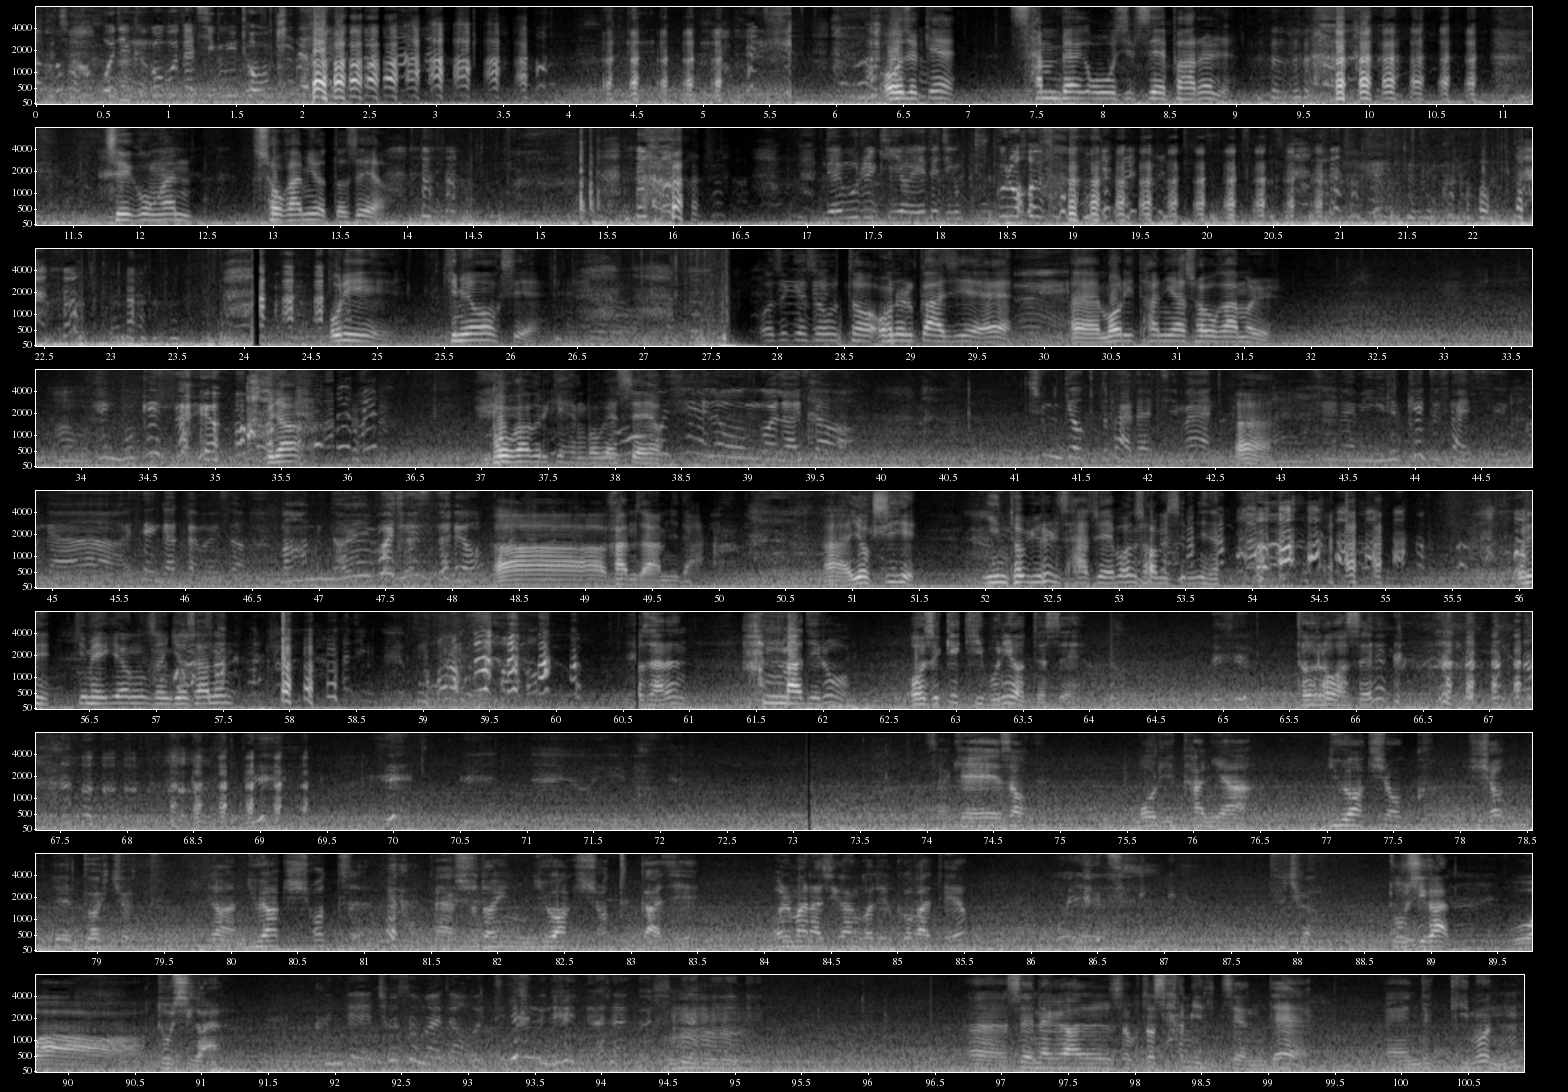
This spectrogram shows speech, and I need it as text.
그쵸? 어제 그거보다 지금이 더 웃기네. 어저께 350세파를 제공한 소감이 어떠세요? 뇌물을 기여해서 지금 부끄러워서 고개를 우리 김영옥 씨 어저께서부터 오늘까지의 에, 모리타니아 소감을 아우, 행복했어요. 그냥 뭐가 그렇게 행복했어요? 너무 새로운 거라서 충격도 받았지만 어. 아유, 사람이 이렇게도 살 수 있구나 생각하면서 마음이 넓어졌어요. 아 감사합니다. 아 역시 인터뷰를 자주 해본 솜씨입니다. 우리 김혜경 선교사는 교사는 한마디로 어저께 기분이 어땠어요? 더러웠어요? 자 계속 모리타니아 뉴욕 쇼크 숏 예, 도와줘. 야, 뉴욕 쇼트 아, 수도인 뉴욕 쇼트까지 얼마나 시간 걸릴 것 같아요? 두 시간. 두 시간. 우와, 두 시간. 근데 초소마다 어떻게 하느냐에 따라서 어, 세네갈서부터 3일째인데 느낌은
